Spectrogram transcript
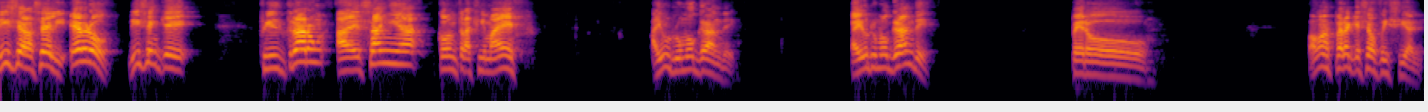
Dice Araceli, Ebro, dicen que filtraron a Desaña contra Chimaev. Hay un rumor grande. Hay un rumor grande. Pero vamos a esperar que sea oficial.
